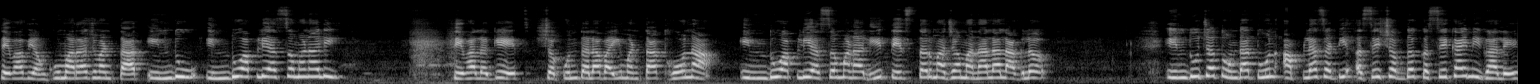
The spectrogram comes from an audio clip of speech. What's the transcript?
तेव्हा व्यंकू महाराज म्हणतात इंदू इंदू आपली असं म्हणाली. तेव्हा लगेच शकुंतलाबाई म्हणतात हो ना इंदू आपली असं म्हणाली तेच तर माझ्या मनाला लागलं. इंदूच्या तोंडातून आपल्यासाठी असे शब्द कसे काय निघाले?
